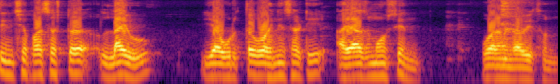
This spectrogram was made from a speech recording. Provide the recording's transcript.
तीनशे पासष्ट लाईव्ह या वृत्तवाहिनीसाठी अयाज मोहसेन वरणगाव इथून.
